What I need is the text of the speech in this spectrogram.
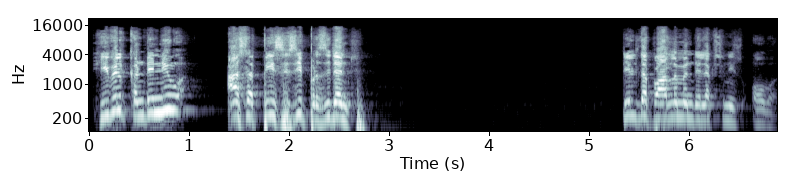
He will continue as a PCC President till the Parliament election is over.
